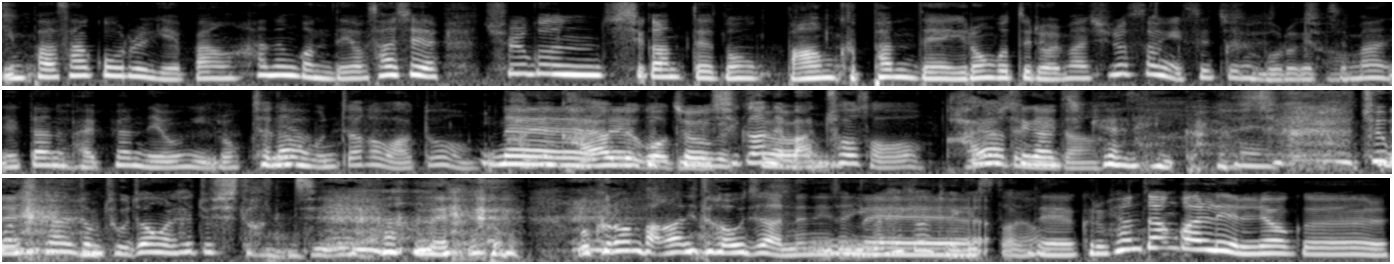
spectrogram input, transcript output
인파 사고를 예방하는 건데요. 사실 출근 시간대 너무 마음 급한데 이런 것들이 얼마나 실효성이 있을지는 그렇죠. 모르겠지만 일단은 네. 발표한 내용이 이렇고 재난 문자가 와도 네, 가야 네, 되거든요. 그쵸, 시간에 맞춰서 가야 시간 됩니다. 지켜야 되니 까요. 네. 출근 시간을 좀 조정을 해주시던지 네. 뭐 그런 방안이 나오지 않는 이상 이거 해결 되겠어요. 네. 그리고 현장 관리 인력을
